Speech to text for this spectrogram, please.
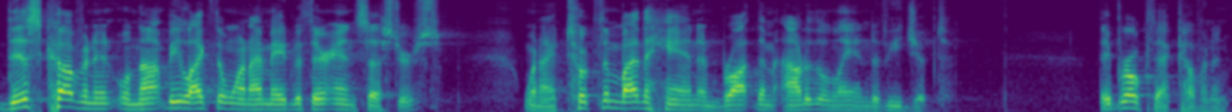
This covenant will not be like the one I made with their ancestors when I took them by the hand and brought them out of the land of Egypt. They broke that covenant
